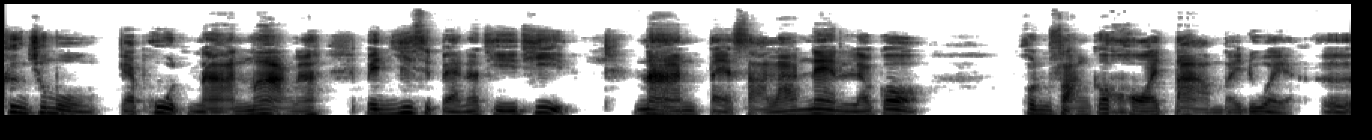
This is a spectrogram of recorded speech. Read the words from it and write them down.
ครึ่งชั่วโมง แกพูดนานมากนะ เป็น 28 นาทีที่นานแต่สาระแน่นแล้วก็ คนฟังก็คอยตามไปด้วยอะ เออ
